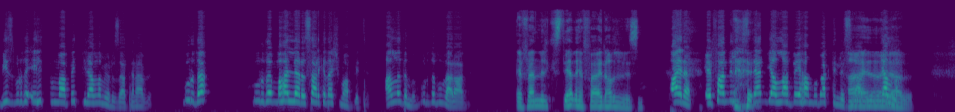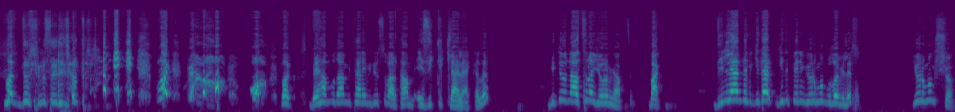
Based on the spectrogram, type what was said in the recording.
biz burada elit bir muhabbet planlamıyoruz zaten abi. Burada burada mahalle arası arkadaş muhabbeti. Anladın mı? Burada bu var abi. Efendilik isteyen Efe Aydal dinlesin. Aynen. Efendilik isteyen Yallah Beyhan Budak dinlesin Aynen abi. Yallah. abi. Bak dur şunu söyleyeceğim dur. bak. oh, bak Beyhan Budak'ın bir tane videosu var tamam? Eziklikle alakalı. Videonun altına yorum yaptım. Bak. Dinleyen de bir gider gidip benim yorumumu bulabilir. Yorumum şu.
